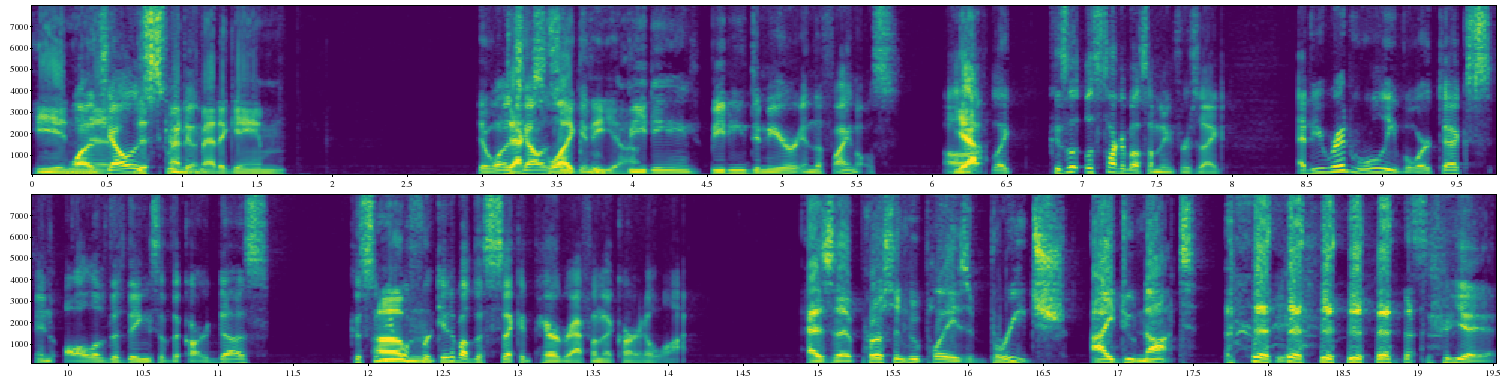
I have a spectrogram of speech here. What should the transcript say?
in this kind of metagame. Yeah, one challenge like the, uh, beating beating Dimir in the finals. Uh, yeah, like because let, us talk about something for a sec. Have you read Roiling Vortex and all of the things that the card does? Because some um, people forget about the second paragraph on the card a lot. As a person who plays Breach, I do not. yeah. So, yeah, yeah.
